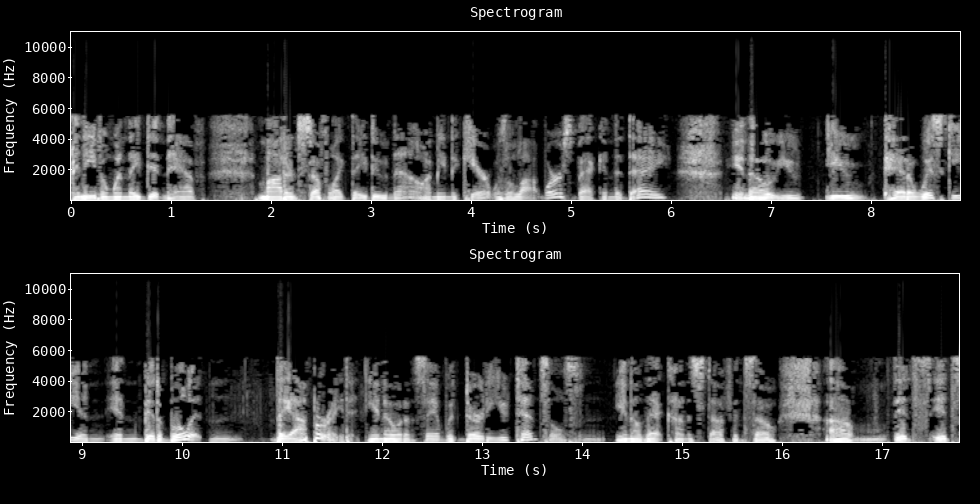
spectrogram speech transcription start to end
and even when they didn't have modern stuff like they do now i mean the care was a lot worse back in the day you know you you had a whiskey and and bit a bullet and they operated you know what i'm saying with dirty utensils and you know that kind of stuff. And so um it's it's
